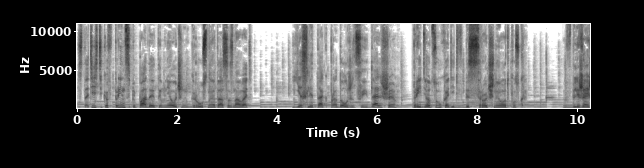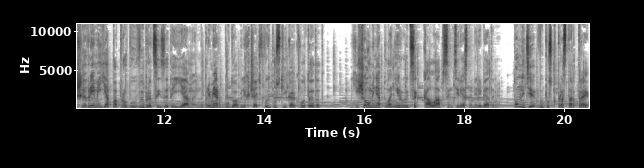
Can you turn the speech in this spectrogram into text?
Статистика в принципе падает, и мне очень грустно это осознавать. Если так продолжится и дальше, придется уходить в бессрочный отпуск. В ближайшее время я попробую выбраться из этой ямы. Например, буду облегчать выпуски, как вот этот. Еще у меня планируется коллаб с интересными ребятами. Помните выпуск про Star Trek?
